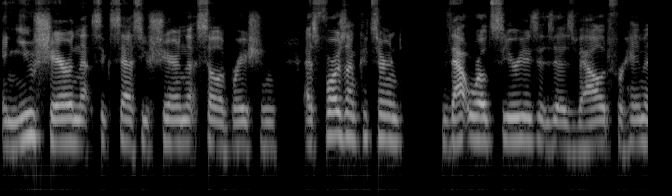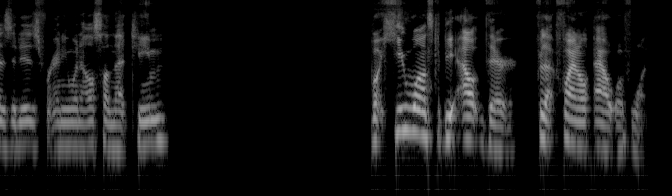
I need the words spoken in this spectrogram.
and you share in that success, you share in that celebration. As far as I'm concerned, that World Series is as valid for him as it is for anyone else on that team. But he wants to be out there for that final out of one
